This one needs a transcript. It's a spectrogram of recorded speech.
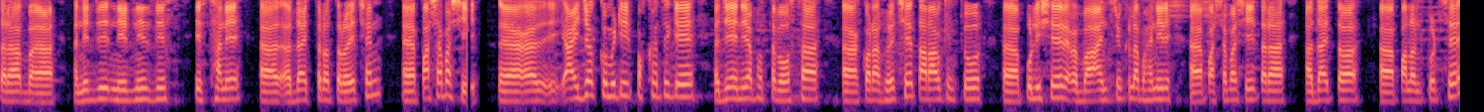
তারা নিজ নিজ স্থানে দায়িত্বরত রয়েছেন। পাশাপাশি আয়োজক কমিটির পক্ষ থেকে যে নিরাপত্তা ব্যবস্থা করা হয়েছে, তারাও কিন্তু পুলিশের বা আইন শৃঙ্খলা বাহিনীর পাশাপাশি তারা দায়িত্ব পালন করছে।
